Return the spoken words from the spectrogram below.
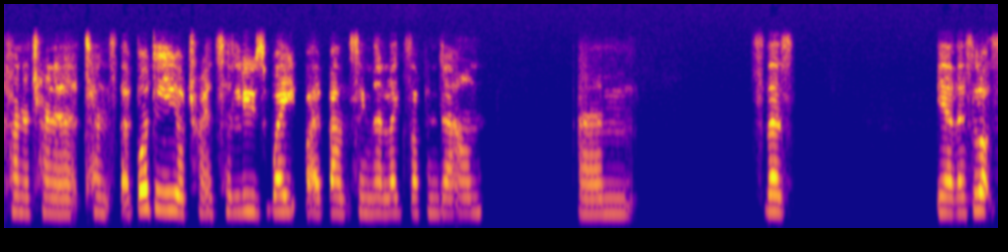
kind of trying to tense their body or trying to lose weight by bouncing their legs up and down. Um, so there's yeah, there's lots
